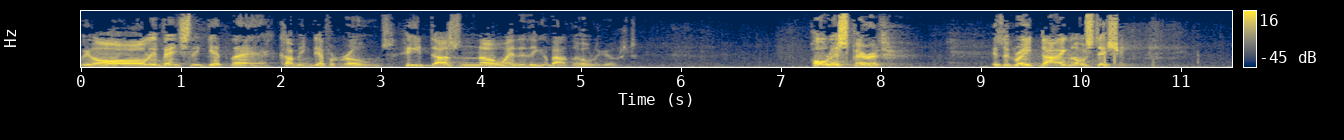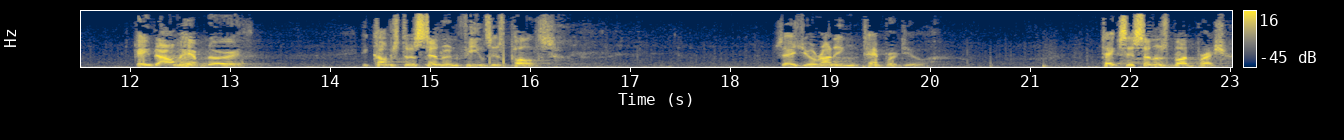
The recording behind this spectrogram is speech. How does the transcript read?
we'll all eventually get there, coming different roads. He doesn't know anything about the Holy Ghost. Holy Spirit is a great diagnostician. Came down from heaven to earth. He comes to a sinner and feels his pulse. Says you're running temperature. Takes the sinner's blood pressure.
